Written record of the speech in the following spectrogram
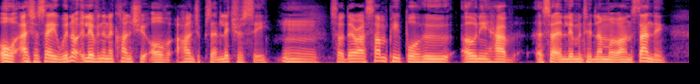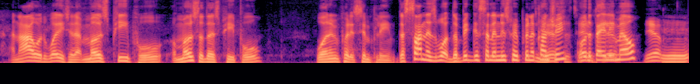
or I should say, we're not living in a country of 100% literacy. Mm. So there are some people who only have a certain limited number of understanding. And I would wager that most people, or most of those people, well, let me put it simply: the Sun is what the biggest selling newspaper in the country, Yes, it or the Daily yeah. Mail. Yeah.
